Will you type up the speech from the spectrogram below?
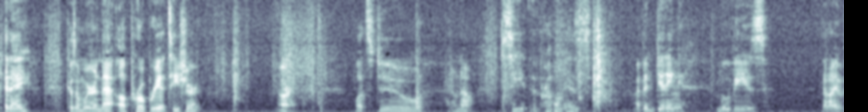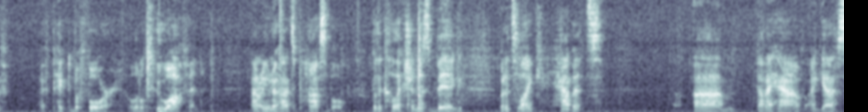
today? Because I'm wearing that appropriate t-shirt. All right let's do, I don't know. See, the problem is I've been getting movies that I've I've picked before a little too often. I don't even know how it's possible with a collection this big, but it's like habits um, that I have, I guess,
